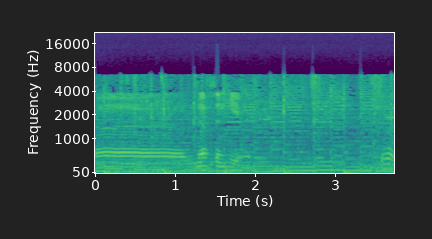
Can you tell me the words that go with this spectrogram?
Uh, nothing here. Sure.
